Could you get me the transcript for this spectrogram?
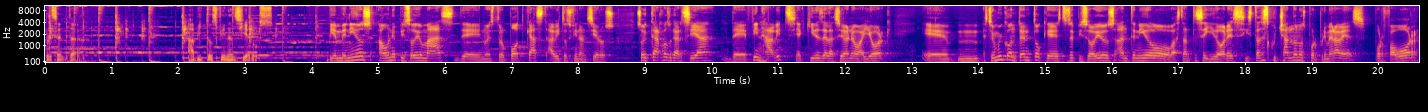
presenta Hábitos Financieros. Bienvenidos a un episodio más de nuestro podcast Hábitos Financieros. Soy Carlos García de FinHabits y aquí desde la ciudad de Nueva York. Eh, mm, estoy muy contento que estos episodios han tenido bastantes seguidores. Si estás escuchándonos por primera vez, por favor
